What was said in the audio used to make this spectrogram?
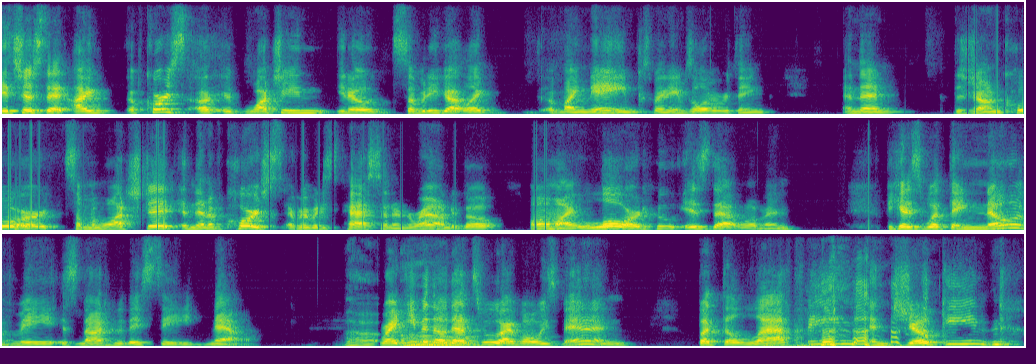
it's just that I, of course, uh, watching, you know, somebody got like my name because my name's all over everything, and then the Jean Core, someone watched it, and then of course everybody's passing it around to go, oh my lord, who is that woman? Because what they know of me is not who they see now, The- right? Even though that's oh. who I've always been, but the laughing and joking.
